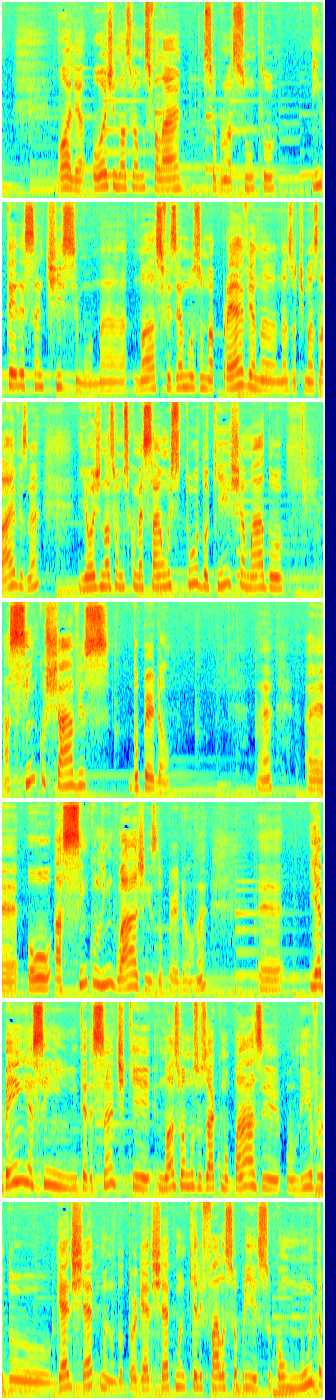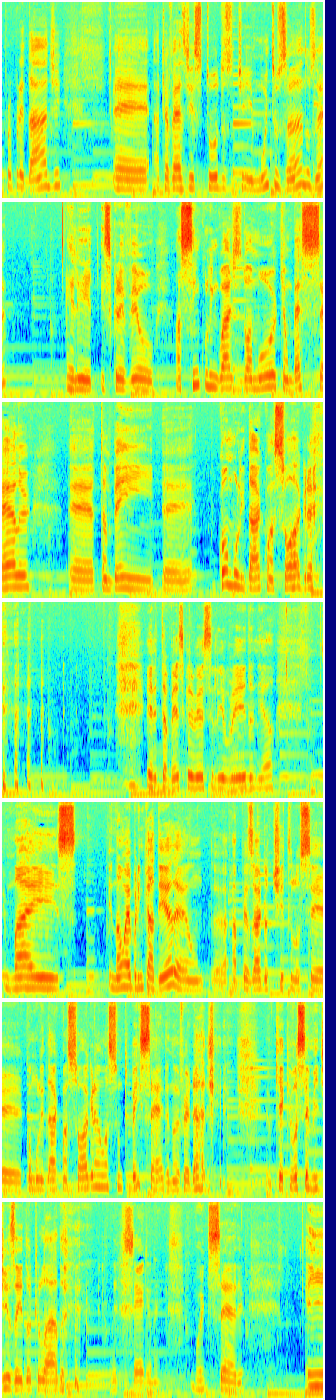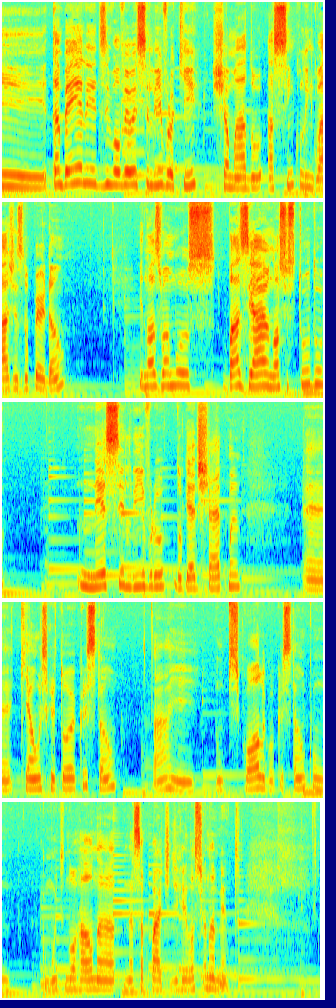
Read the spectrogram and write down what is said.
Olha, hoje nós vamos falar sobre um assunto interessantíssimo. Na, nós fizemos uma prévia na, nas últimas lives, né? E hoje nós vamos começar um estudo aqui chamado As Cinco Chaves do Perdão. Né? É, ou As Cinco Linguagens do Perdão, né? É, e é bem assim interessante que nós vamos usar como base o livro do Gary Chapman, Dr. Gary Chapman, que ele fala sobre isso com muita propriedade, é, através de estudos de muitos anos, né? Ele escreveu As Cinco Linguagens do Amor, que é um best-seller, é, também é, Como Lidar com a Sogra. ele também escreveu esse livro aí, Daniel. Mas não é brincadeira, é um, apesar do título ser Como Lidar com a Sogra, é um assunto bem sério, não é verdade? o que é que você me diz aí do outro lado? Muito sério, né? Muito sério. E também ele desenvolveu esse livro aqui, chamado As Cinco Linguagens do Perdão. E nós vamos basear o nosso estudo nesse livro do Gary Chapman, é, que é um escritor cristão, tá? E um psicólogo cristão com, com muito know-how nessa parte de relacionamento.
